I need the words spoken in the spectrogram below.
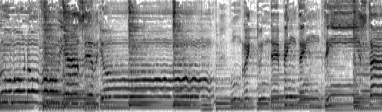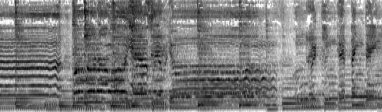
¿Cómo no voy a ser yo un recto independentista? ¿Cómo no voy a ser yo un recto independentista?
